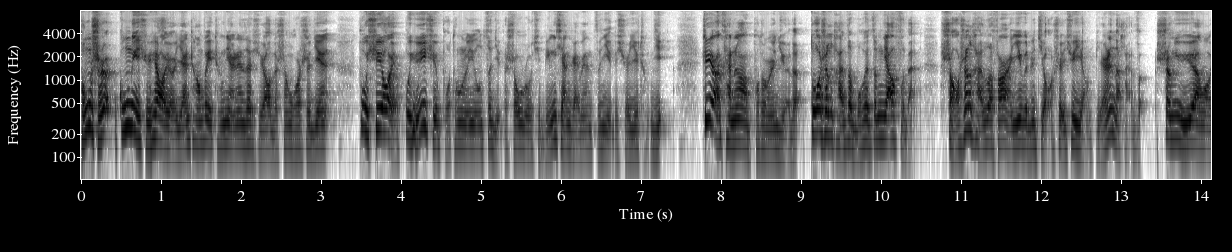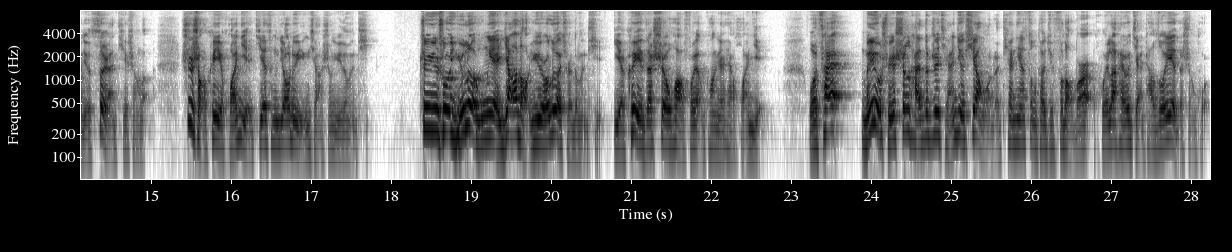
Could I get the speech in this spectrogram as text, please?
同时，公立学校要延长未成年人在学校的生活时间，不需要也不允许普通人用自己的收入去明显改变子女的学习成绩，这样才能让普通人觉得多生孩子不会增加负担，少生孩子反而意味着缴税去养别人的孩子，生育愿望就自然提升了，至少可以缓解阶层焦虑影响生育的问题。至于说娱乐工业压倒育儿乐趣的问题，也可以在社会化抚养框架下缓解。我猜，没有谁生孩子之前就向往着天天送他去辅导班，回来还有检查作业的生活。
